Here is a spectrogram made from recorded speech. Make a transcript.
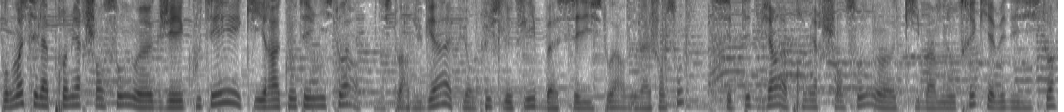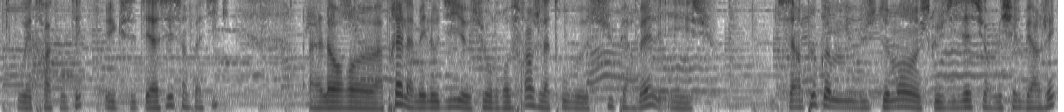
pour moi c'est la première chanson euh, que j'ai écoutée et qui racontait une histoire, l'histoire du gars. Et puis en plus le clip, bah, c'est l'histoire de la chanson. C'est peut-être bien la première chanson euh, qui m'a montré qu'il y avait des histoires qui pouvaient être racontées et que c'était assez sympathique. Alors après la mélodie sur le refrain, je la trouve super belle et c'est un peu comme justement ce que je disais sur Michel Berger.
